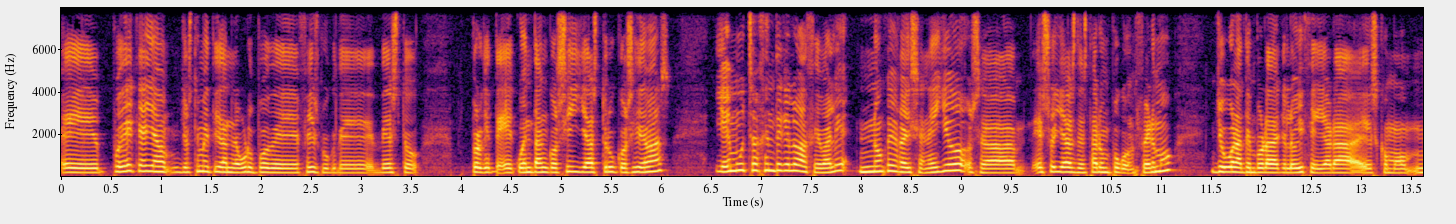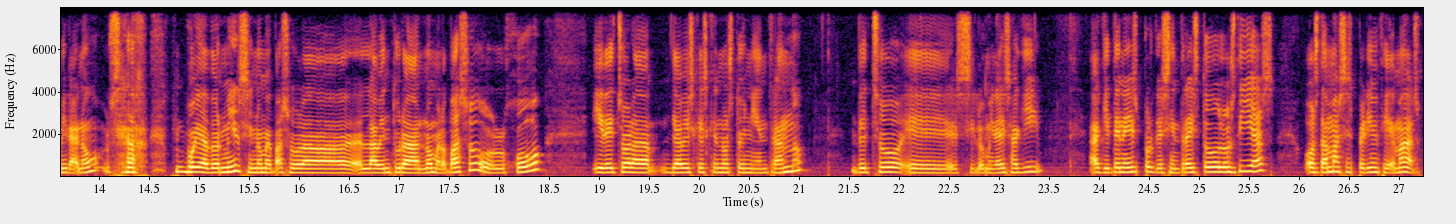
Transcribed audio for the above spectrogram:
Eh, puede que haya. Yo estoy metida en el grupo de Facebook de, esto porque te cuentan cosillas, trucos y demás. Y hay mucha gente que lo hace, ¿vale? No caigáis en ello, o sea, eso ya es de estar un poco enfermo. Yo hubo una temporada que lo hice y ahora es como, mira, no, o sea, voy a dormir, si no me paso la, aventura no me lo paso, o el juego. Y de hecho ahora ya veis que es que no estoy ni entrando. De hecho, eh, si lo miráis aquí, aquí tenéis, porque si entráis todos los días, os da más experiencia y demás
